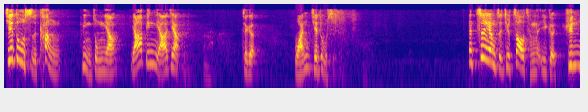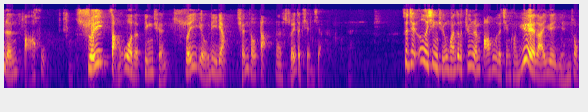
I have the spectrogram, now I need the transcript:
节度使抗命中央，牙兵牙将，这个玩节度使。那这样子就造成了一个军人跋扈，谁掌握的兵权，谁有力量，拳头大，那谁的天下？这就恶性循环，这个军人跋扈的情况越来越严重。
